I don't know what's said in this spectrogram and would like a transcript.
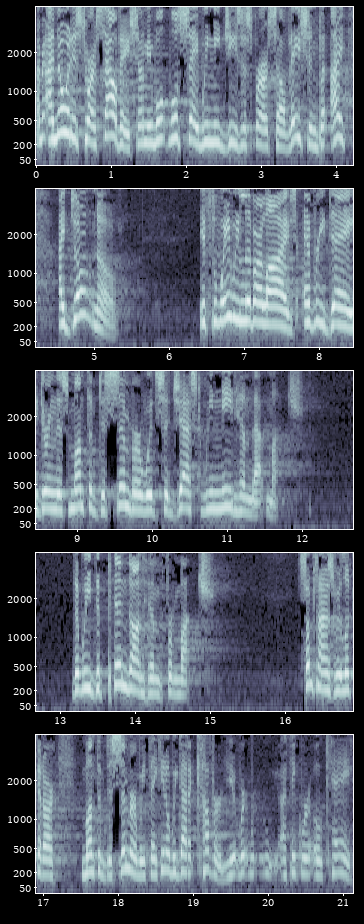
I mean, I know it is to our salvation. I mean, we'll, we'll say we need Jesus for our salvation, but I, I don't know if the way we live our lives every day during this month of December would suggest we need Him that much. That we depend on Him for much. Sometimes we look at our month of December and we think, you know, we got it covered. I think we're okay.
